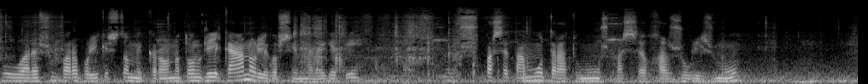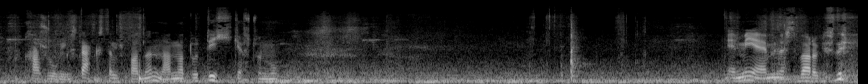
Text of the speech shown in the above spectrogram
που αρέσουν πάρα πολύ και στο μικρό. Να τον γλυκάνω λίγο σήμερα γιατί μου σπάσε τα μούτρα του, μου σπάσε ο χαζούλης μου. Χαζούλης, εντάξει τέλος πάντων, να, να του τύχει και αυτού νου. Ε, μία έμεινα στην πάρω και αυτή.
